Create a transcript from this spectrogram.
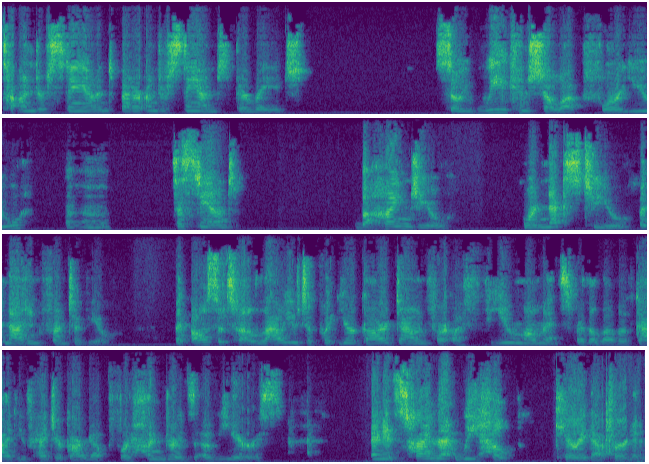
to understand, better understand their rage. So we can show up for you mm-hmm. to stand behind you or next to you, but not in front of you. But also to allow you to put your guard down for a few moments for the love of God. You've had your guard up for hundreds of years. And it's time that we help carry that burden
